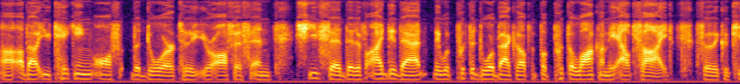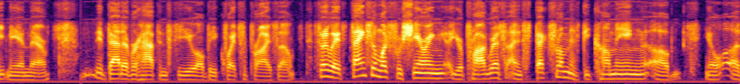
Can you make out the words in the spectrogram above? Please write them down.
uh, about you taking off the door to your office, and she said that if I did that, they would put the door back up, but put the lock on the outside so they could keep me in there. If that ever happens to you, I'll be quite surprised, though. So anyway, thanks so much for sharing your progress. And Spectrum is becoming, um, you know, a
